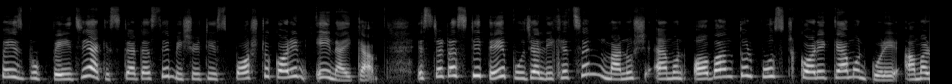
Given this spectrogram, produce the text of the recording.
ফেসবুক পেজে এক স্ট্যাটাসে বিষয়টি স্পষ্ট করেন এই নায়িকা। স্ট্যাটাসটিতে পূজা লিখেছেন, মানুষ এমন অবান্তর পোস্ট করে কেমন করে? আমার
